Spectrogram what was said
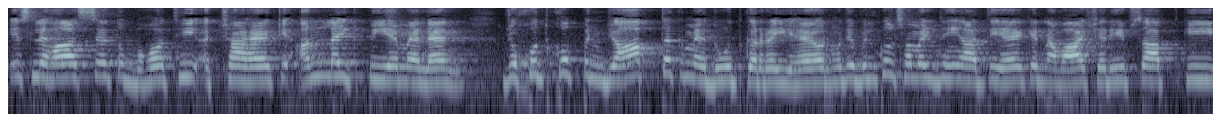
اس لحاظ سے تو بہت ہی اچھا ہے کہ ان like P M L N جو خود کو پنجاب تک محدود کر رہی ہے اور مجھے بالکل سمجھ نہیں آتی ہے کہ نواز شریف صاحب کی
